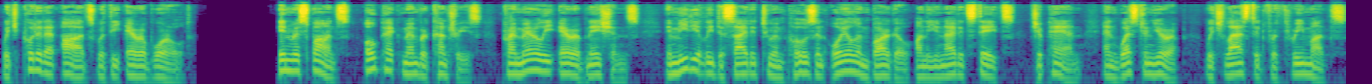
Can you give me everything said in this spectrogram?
which put it at odds with the Arab world. In response, OPEC member countries, primarily Arab nations, immediately decided to impose an oil embargo on the United States, Japan, and Western Europe, which lasted for three months.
